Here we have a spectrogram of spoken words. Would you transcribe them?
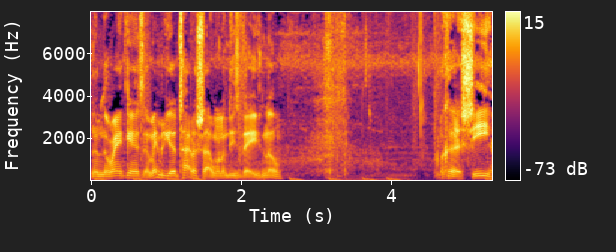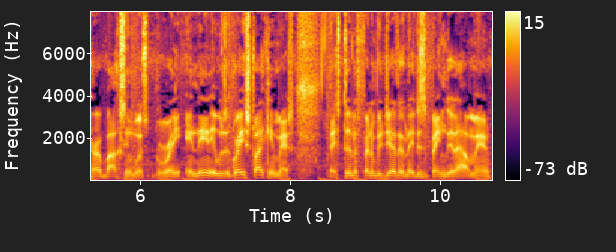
in the rankings and maybe get a title shot one of these days. You know. Because she her boxing was great. And then it was a great striking match. They stood in front of each other and they just banged it out man.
